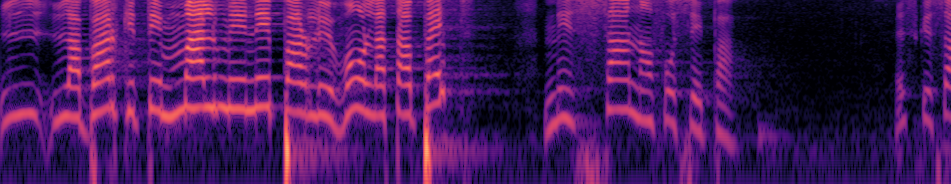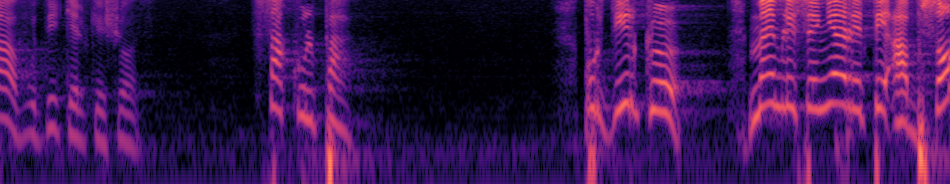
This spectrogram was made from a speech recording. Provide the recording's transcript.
la barque était malmenée par le vent, la tapette, mais ça n'en faussait pas. Est-ce que ça vous dit quelque chose? Ça coule pas. Pour dire que même le Seigneur était absent,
